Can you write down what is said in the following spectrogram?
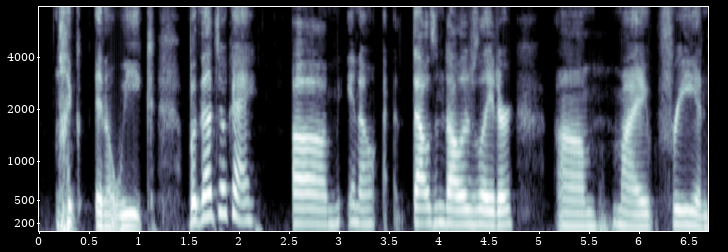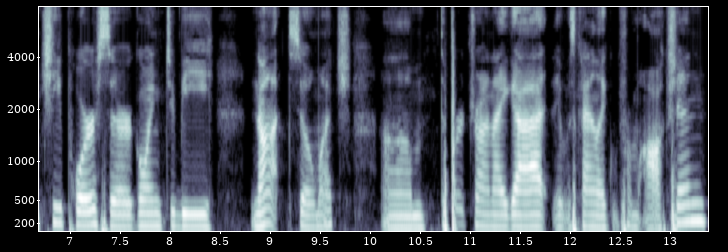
like in a week, but that's okay. Um, you know, thousand dollars later, um, my free and cheap horse are going to be not so much. Um, the Percheron I got, it was kind of like from auction,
